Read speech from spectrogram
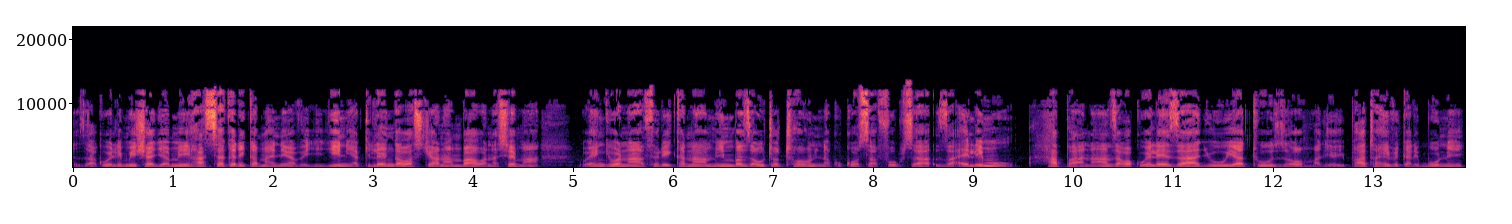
za kuelimisha jamii hasa katika maeneo ya vijijini, akilenga wasichana ambao wanasema wengi wanaathirika na mimba za utotoni na kukosa fursa za elimu. Hapa anaanza kwa kueleza juu ya tuzo aliyoipata hivi karibuni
